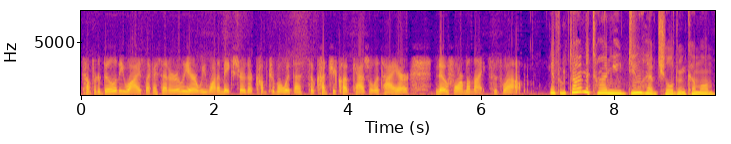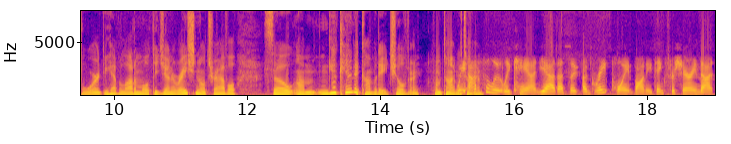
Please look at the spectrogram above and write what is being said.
comfortability wise. Like I said earlier, we want to make sure they're comfortable with us. So country club casual attire, no formal nights as well. And from time to time, you do have children come on board. You have a lot of multi generational travel. So um, you can accommodate children from time we to time. We absolutely can. Yeah, that's a, a, great point, Bonnie. Thanks for sharing that.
